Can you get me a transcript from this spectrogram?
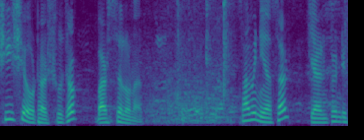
শীর্ষে ওঠার সুযোগ বার্সেলোনার। সামিনিয়া স্যার চ্যানেল টোয়েন্টি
